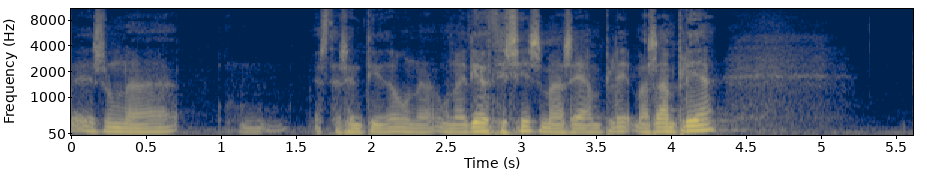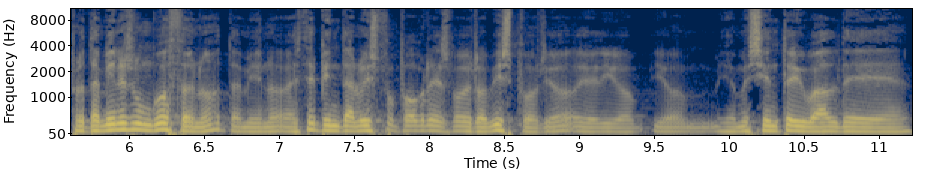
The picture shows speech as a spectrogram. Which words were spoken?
es una, en este sentido, una, una diócesis más amplia, más amplia pero también es un gozo, ¿no? También, ¿no? Este pinta obispo, pobres, pobres obispos. Yo, yo digo, yo, yo, me siento igual de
